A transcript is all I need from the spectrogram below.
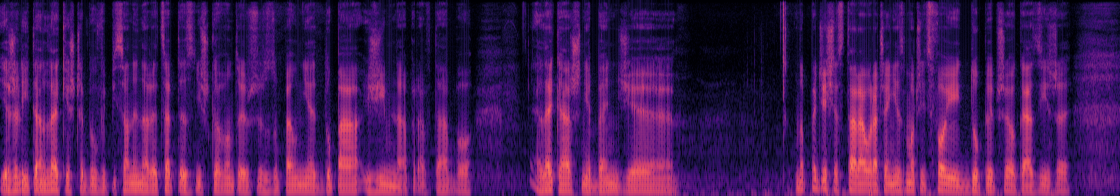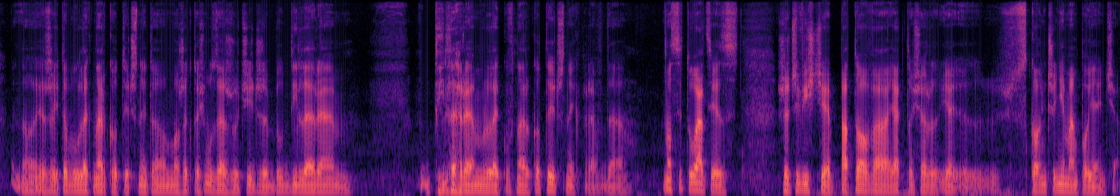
Jeżeli ten lek jeszcze był wypisany na receptę zniżkową, to już zupełnie dupa zimna, prawda, bo lekarz nie będzie no będzie się starał raczej nie zmoczyć swojej dupy przy okazji, że no jeżeli to był lek narkotyczny, to może ktoś mu zarzucić, że był dealerem dealerem leków narkotycznych, prawda. No sytuacja jest rzeczywiście patowa, jak to się skończy, nie mam pojęcia.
